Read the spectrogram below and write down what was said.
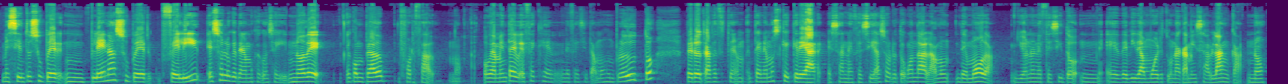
me siento súper mm, plena, súper feliz, eso es lo que tenemos que conseguir, no de he comprado forzado, ¿no? Obviamente hay veces que necesitamos un producto, pero otras veces tenemos que crear esa necesidad, sobre todo cuando hablamos de moda. Yo no necesito mm, eh, de vida muerta una camisa blanca, no.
